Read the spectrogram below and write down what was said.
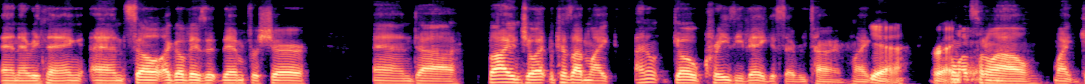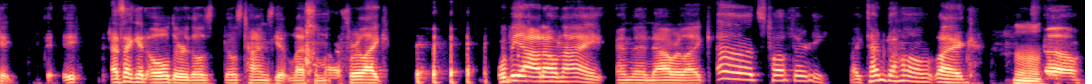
and everything. And so I go visit them for sure. And uh, but I enjoy it because I'm like I don't go crazy Vegas every time. Like Yeah. Right. once in a while, might get. It, as I get older, those those times get less and less. We're like, we'll be out all night, and then now we're like, oh, it's twelve thirty. Like time to go home. Like Mhm. so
